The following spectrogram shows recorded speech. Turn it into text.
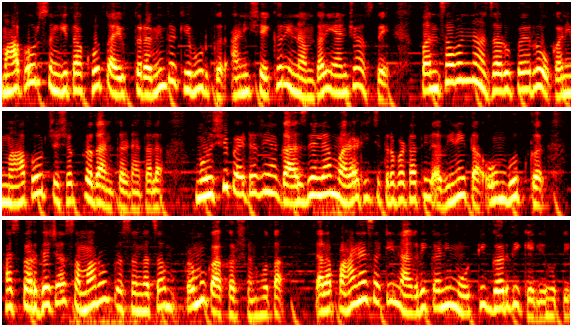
महापौर संघ संगीता खोत आयुक्त रवींद्र खेबुडकर आणि शेखर इनामदार यांच्या हस्ते पंचावन्न हजार रुपये रोख आणि महापौर चषक प्रदान करण्यात आला. मुळशी पॅटर्न या गाजलेल्या मराठी चित्रपटातील अभिनेता ओम भूतकर हा स्पर्धेच्या समारोप प्रसंगाचा प्रमुख आकर्षण होता. त्याला पाहण्यासाठी नागरिकांनी मोठी गर्दी केली होती.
